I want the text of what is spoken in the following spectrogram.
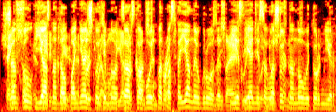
Шансунг ясно дал понять, что земное царство будет под постоянной угрозой, если я не соглашусь на новый турнир.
